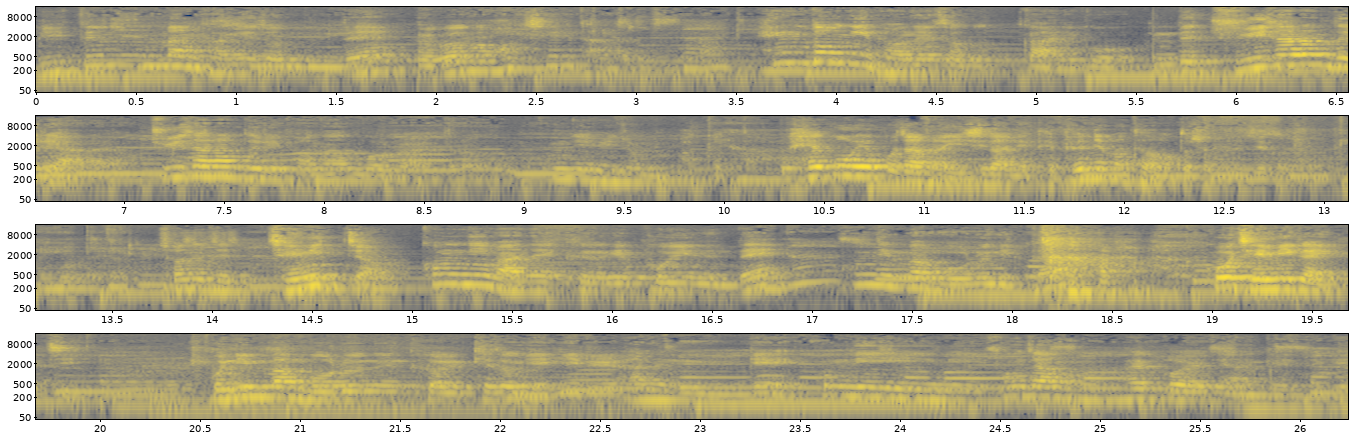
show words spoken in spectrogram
믿음만 강해졌는데 결과가 확실히 달라졌어요. 행동이 변해서가 아니고 근데 주위 사람들이 알아요. 주위 사람들이 변한 거를 알더라고요. 꿈님이 좀 바뀌었다. 해고해보자면 이 시간이 대표님한테는 어떠셨는지도 좀 궁금해요. 저는 이제 재밌죠. 콤님 안에 그게 보이는데 콤님만 모르니까 그 재미가 있지. 본인만 모르는 그걸 계속 얘기를 하는 게 콤님이 성장할 거에 대한 게 되게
